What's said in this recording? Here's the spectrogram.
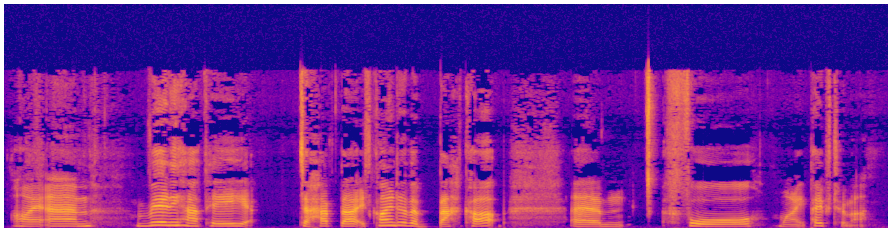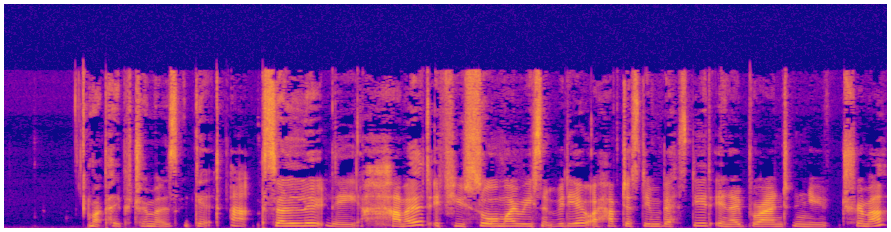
I am really happy to have that. It's kind of a backup um, for my paper trimmer my paper trimmers get absolutely hammered. If you saw my recent video, I have just invested in a brand new trimmer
